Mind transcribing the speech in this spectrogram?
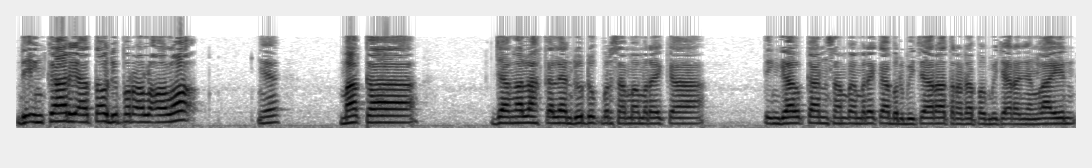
diingkari atau diperolok-olok ya maka janganlah kalian duduk bersama mereka tinggalkan sampai mereka berbicara terhadap pembicaraan yang lain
